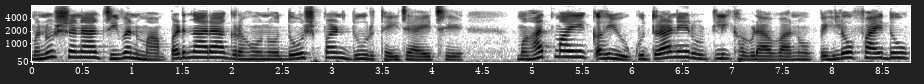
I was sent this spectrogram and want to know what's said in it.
મનુષ્યના જીવનમાં પડનારા ગ્રહોનો દોષ પણ દૂર થઈ જાય છે. મહાત્માએ કહ્યું, કૂતરાને રોટલી ખવડાવવાનો પહેલો ફાયદો,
